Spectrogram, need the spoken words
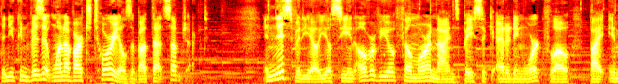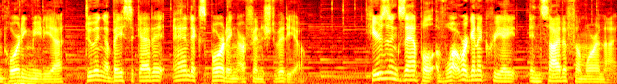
then you can visit one of our tutorials about that subject. In this video, you'll see an overview of Filmora 9's basic editing workflow by importing media, doing a basic edit, and exporting our finished video. Here's an example of what we're going to create inside of Filmora 9.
